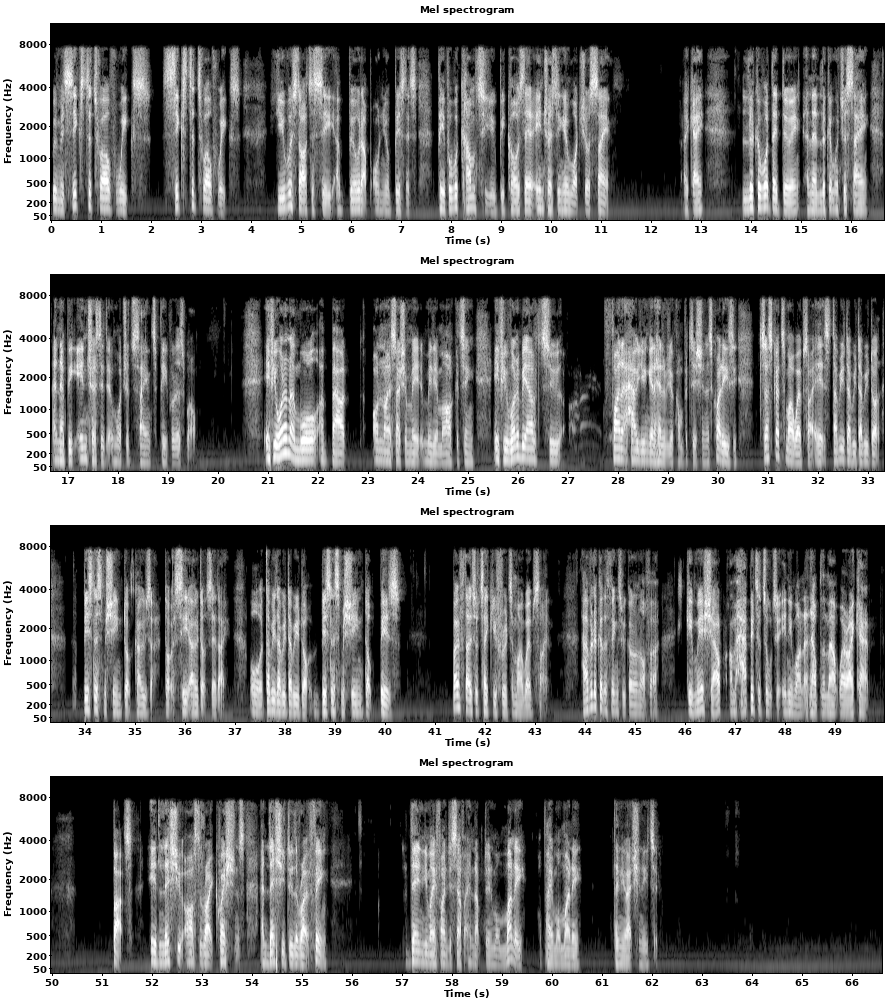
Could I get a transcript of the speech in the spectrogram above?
within six to 12 weeks, six to 12 weeks, you will start to see a build up on your business. People will come to you because they're interested in what you're saying. Okay look at what they're doing and then look at what you're saying and then be interested in what you're saying to people as well. If you want to know more about online social media marketing, if you want to be able to find out how you can get ahead of your competition, it's quite easy. Just go to my website. It's www.businessmachine.co.za or www.businessmachine.biz. Both of those will take you through to my website. Have a look at the things we've got on offer. Give me a shout. I'm happy to talk to anyone and help them out where I can. But unless you ask the right questions, unless you do the right thing, then you may find yourself end up doing more money or paying more money than you actually need to.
